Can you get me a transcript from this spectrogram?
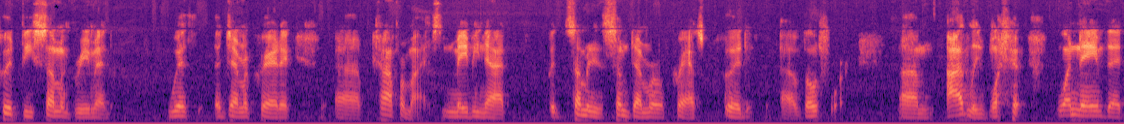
could be some agreement with a Democratic uh, compromise. Maybe not, but somebody that some Democrats could uh, vote for. Um, oddly, one one name that,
